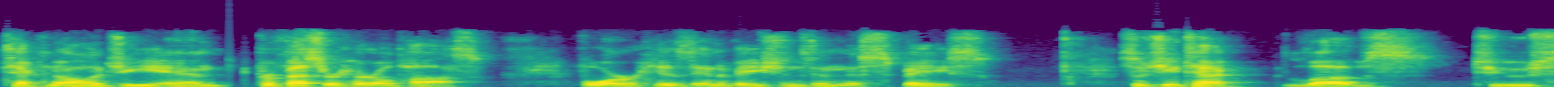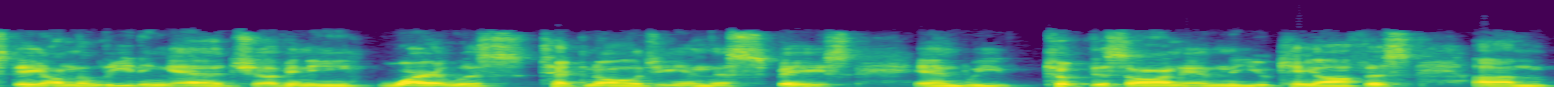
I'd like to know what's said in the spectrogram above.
technology and Professor Harald Haas for his innovations in this space. So Getac loves to stay on the leading edge of any wireless technology in this space. And we took this on in the UK office, um,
